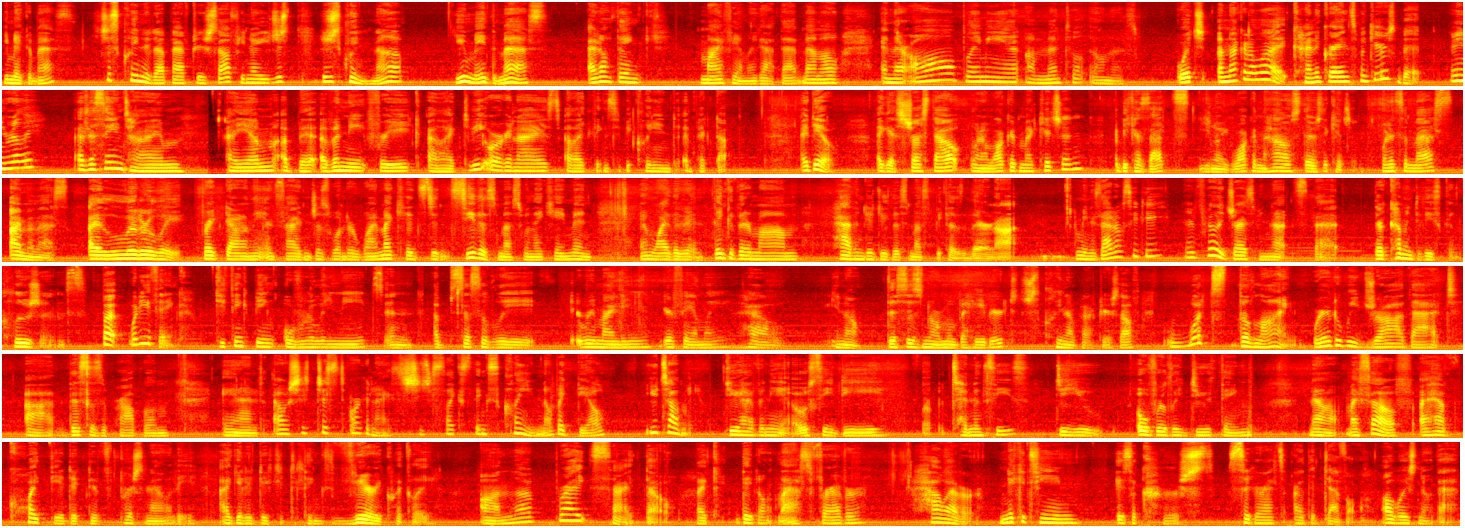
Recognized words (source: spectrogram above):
You make a mess, you just clean it up after yourself. You know, you just you're just cleaning up. You made the mess. I don't think my family got that memo, and they're all blaming it on mental illness, which I'm not gonna lie, kind of grinds my gears a bit. I mean, really? At the same time, I am a bit of a neat freak. I like to be organized. I like things to be cleaned and picked up. I do. I get stressed out when I walk in my kitchen because that's, you know, you walk in the house, there's the kitchen. When it's a mess, I'm a mess. I literally break down on the inside and just wonder why my kids didn't see this mess when they came in and why they didn't think of their mom having to do this mess because they're not. I mean, is that OCD? It really drives me nuts that they're coming to these conclusions. But what do you think? Do you think being overly neat and obsessively reminding your family how, you know, this is normal behavior to just clean up after yourself? What's the line? Where do we draw that uh, this is a problem and oh, she's just organized. She just likes things clean. No big deal. You tell me, do you have any OCD uh, tendencies? Do you overly do things? Now, myself, I have quite the addictive personality. I get addicted to things very quickly. On the bright side, though, like they don't last forever. However, nicotine is a curse. Cigarettes are the devil. Always know that.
